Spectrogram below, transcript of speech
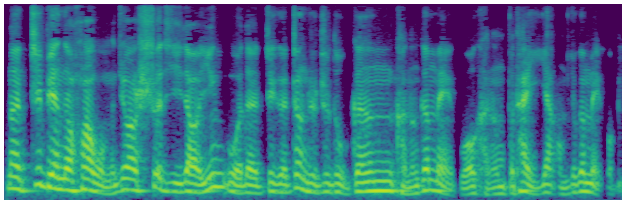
那这边的话，我们就要涉及到英国的这个政治制度，跟可能跟美国可能不太一样。我们就跟美国比，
